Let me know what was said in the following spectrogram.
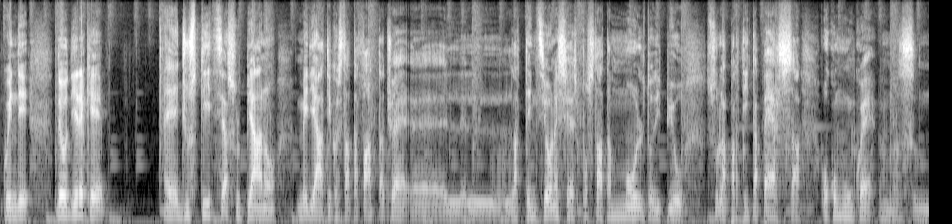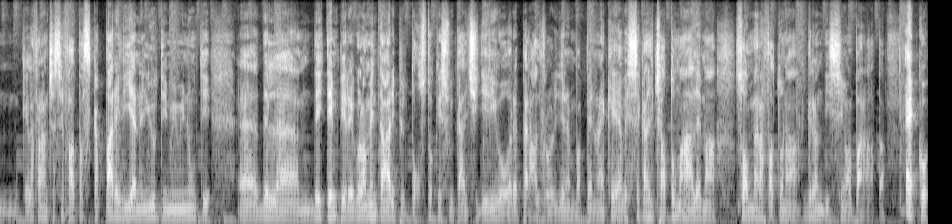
quindi devo dire che eh, giustizia sul piano mediatico è stata fatta, cioè eh, l'attenzione si è spostata molto di più sulla partita persa o comunque mh, che la Francia si è fatta scappare via negli ultimi minuti eh, del, dei tempi regolamentari piuttosto che sui calci di rigore, peraltro voglio dire Mbappé non è che avesse calciato male ma Sommer ha fatto una grandissima parata. Ecco,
